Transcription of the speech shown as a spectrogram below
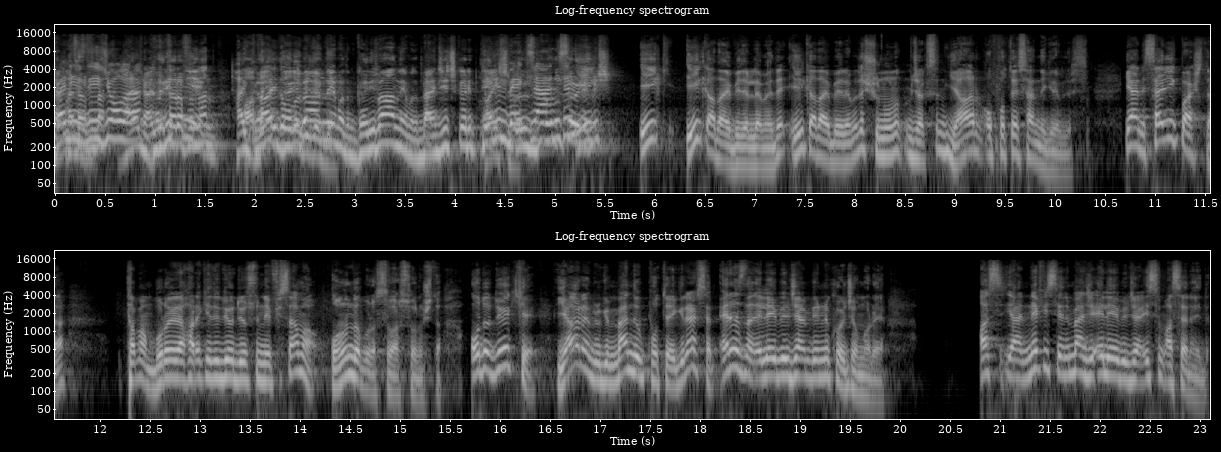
Ben izleyici olarak- kendi Garip tarafından? Hayır, aday garip- da garibi olabilirdi. anlayamadım. Garibi anlayamadım. Bence hiç garip değil. Benim Özgür onu beklentim- söylemiş. İlk, ilk aday belirlemede, ilk aday belirlemede şunu unutmayacaksın. Yarın o potaya sen de girebilirsin. Yani sen ilk başta tamam burayla hareket ediyor diyorsun Nefise ama onun da burası var sonuçta. O da diyor ki yarın bir gün ben de bu potaya girersem en azından eleyebileceğim birini koyacağım oraya. As, yani Nefise'nin bence eleyebileceği isim Asena'ydı.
